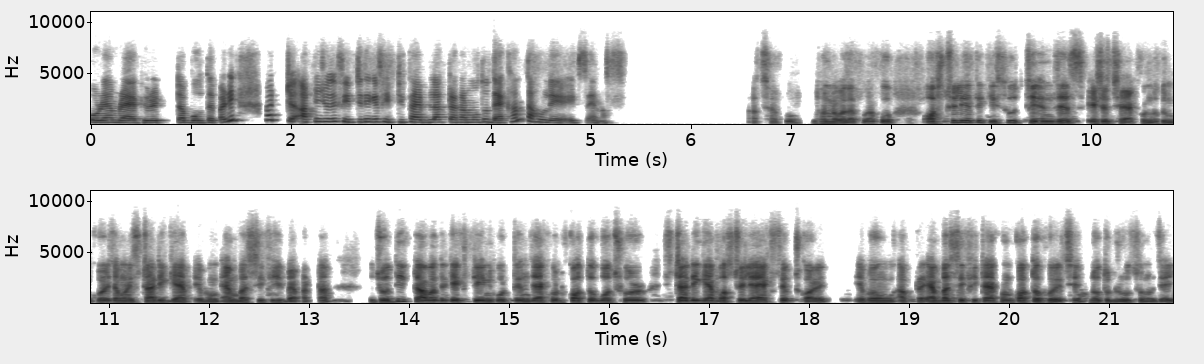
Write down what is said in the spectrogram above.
করে আমরা অ্যাকুরেট টা বলতে পারি। বাট আপনি যদি ৫০ থেকে ৫৫ লাখ টাকার মতো দেখান তাহলে ইটস এনাফ। আচ্ছা আপু, ধন্যবাদ আপু। আপু অস্ট্রেলিয়াতে কিছু চেঞ্জেস এসেছে এখন নতুন করে যেমন স্টাডি গ্যাপ এবং এম্বাসি ফির ব্যাপারটা। যদি একটু আমাদেরকে এক্সপ্লেইন করতেন যে এখন কত বছর স্টাডি গ্যাপ অস্ট্রেলিয়া অ্যাকসেপ্ট করে এবং আপনার অ্যাম্বাসি ফিটা এখন কত হয়েছে নতুন রুলস অনুযায়ী?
